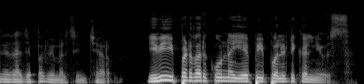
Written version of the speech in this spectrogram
చినరాజప్ప విమర్శించారు. ఇవి ఇప్పటివరకు ఉన్న ఏపీ పొలిటికల్ న్యూస్.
